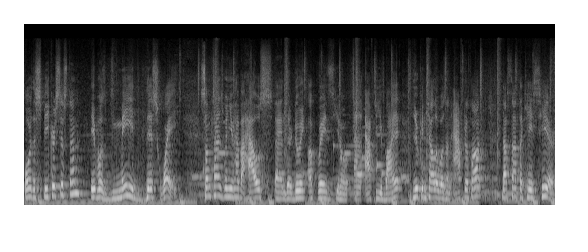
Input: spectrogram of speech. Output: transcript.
or the speaker system, it was made this way. Sometimes when you have a house and they're doing upgrades, you know, after you buy it, you can tell it was an afterthought. That's not the case here.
